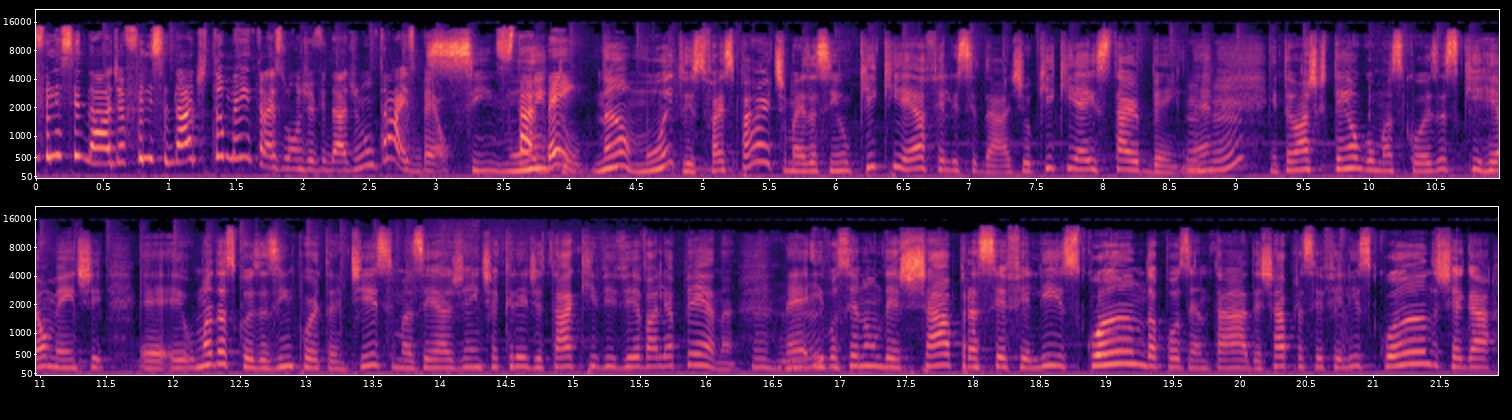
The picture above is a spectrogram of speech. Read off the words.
felicidade. A felicidade também traz longevidade, não traz, Bel? Sim, Estar muito. bem? Não, muito, isso faz parte, mas assim, o que, que é a felicidade? O que, que é estar bem, Uhum. né? Então, eu acho que tem algumas coisas que realmente. é, é, uma das coisas importantíssimas é a gente acreditar que viver vale a pena. Uhum. Né? E você não deixar para ser feliz quando aposentar, deixar para ser feliz quando chegar.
